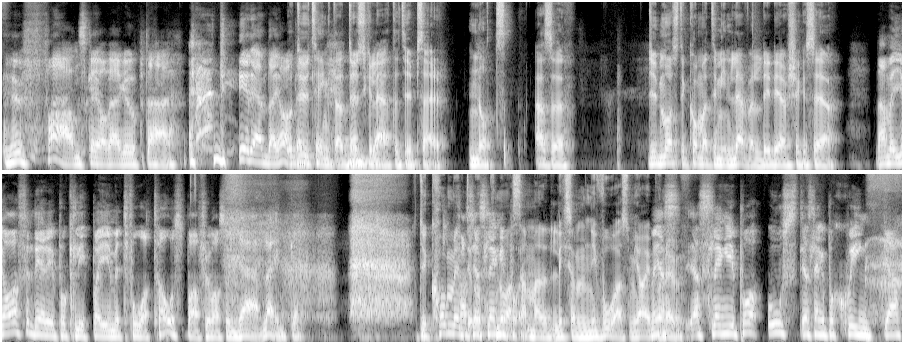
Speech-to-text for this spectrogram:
Hur fan ska jag väga upp det här? Det är det enda jag Och du tänkt. tänkte att du skulle äta typ så här, något. Alltså, du måste komma till min level. Det är det jag försöker säga. Nej, men jag funderar ju på att klippa i med två toast bara för att vara så jävla enkel. Du kommer Fast inte uppnå på- samma liksom, nivå som jag är Men på jag, nu. jag slänger ju på ost, jag slänger på skinka,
